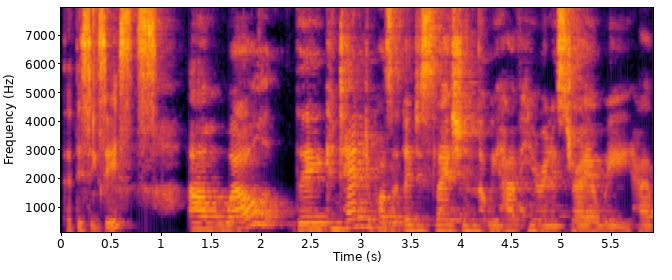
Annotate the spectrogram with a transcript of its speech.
that this exists. Um, well, the container deposit legislation that we have here in Australia, we have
